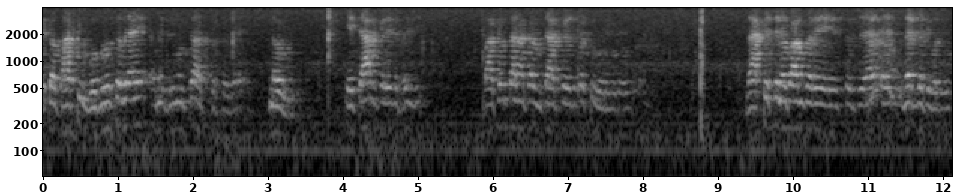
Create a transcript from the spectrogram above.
તો પાછું ભોગવતો જાય અને જૂનું ચાર્જ જાય નવું એ ચાર કરે તો પછી ચાર કરે તો કશું રાક્ષસી નું કામ કરે તો નરગતિ બધું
